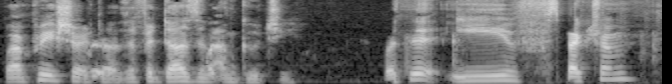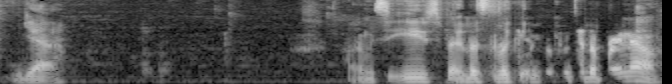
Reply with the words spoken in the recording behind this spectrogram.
but I'm pretty sure it does. If it doesn't, I'm Gucci. What's it? Eve Spectrum. Yeah, Let me see. Eve. Let's look it, look it up right now.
